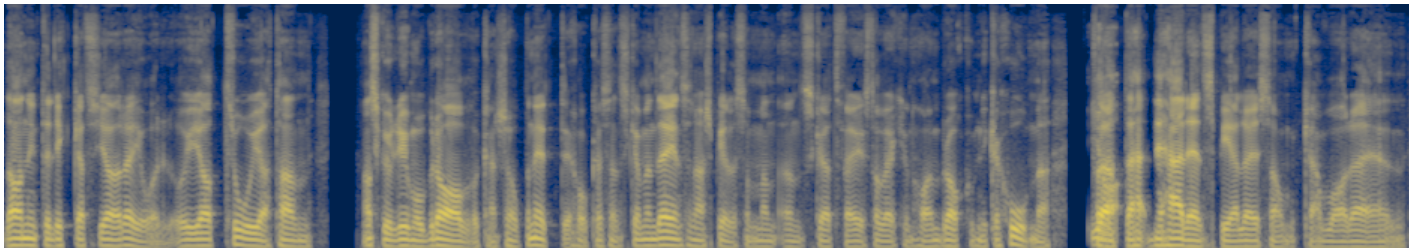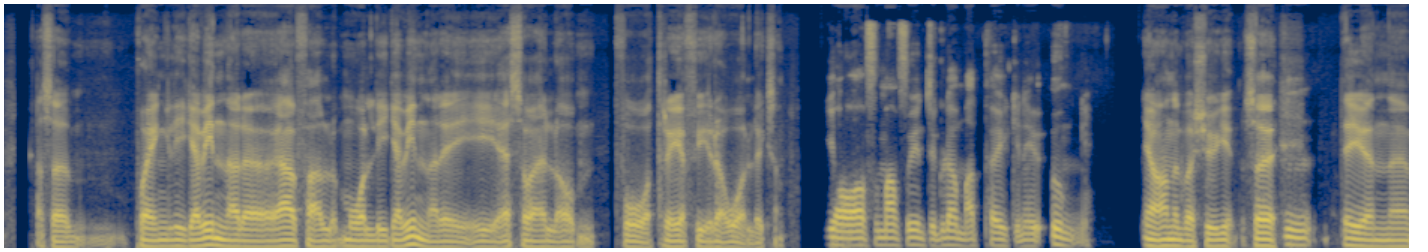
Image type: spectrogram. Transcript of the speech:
Det har han inte lyckats göra i år och jag tror ju att han, han skulle ju må bra av att kanske hoppa ner till Hockeyallsvenskan men det är en sån här spelare som man önskar att Färjestad verkligen har en bra kommunikation med. För Ja, att det här, det här är en spelare som kan vara en alltså, poängligavinnare, i alla fall målligavinnare i SHL om två, tre, fyra år liksom. ja, för man får ju inte glömma att pojken är ung. Ja, han är bara 20. Så Mm. det är ju en... eh,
